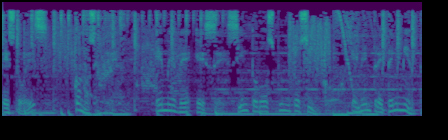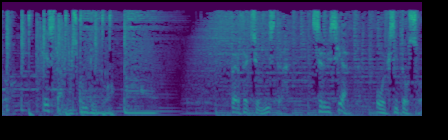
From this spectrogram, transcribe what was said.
Esto es Conócete. MBS 102.5. En entretenimiento. Estamos contigo. Perfeccionista, servicial o exitoso.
